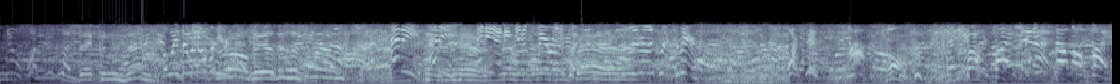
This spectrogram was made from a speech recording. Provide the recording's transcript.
Second then. Oh wait, they went over here. Oh, dear, this is fun. Eddie, Eddie, Eddie, Eddie, give it to me really quick. Really, really quick. Come here. Watch this. Ha. Eddie, fight. Eddie, solo fight.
